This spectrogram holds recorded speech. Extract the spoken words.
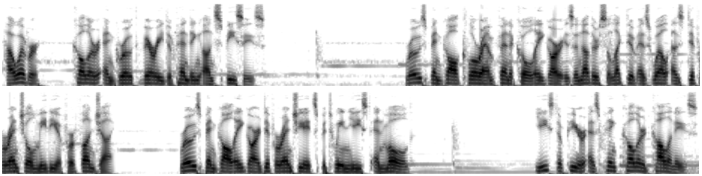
However, color and growth vary depending on species. Rose Bengal chloramphenicol agar is another selective as well as differential media for fungi. Rose Bengal agar differentiates between yeast and mold. Yeast appear as pink-colored colonies.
